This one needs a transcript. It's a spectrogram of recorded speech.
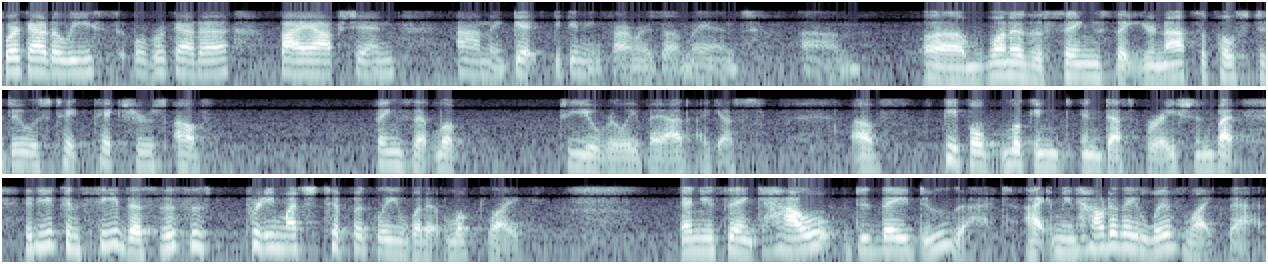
work out a lease or work out a buy option um, and get beginning farmers on land. Um, um, one of the things that you're not supposed to do is take pictures of things that look to you really bad, I guess, of people looking in desperation. But if you can see this, this is pretty much typically what it looked like. And you think, how did they do that? I mean, how do they live like that?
